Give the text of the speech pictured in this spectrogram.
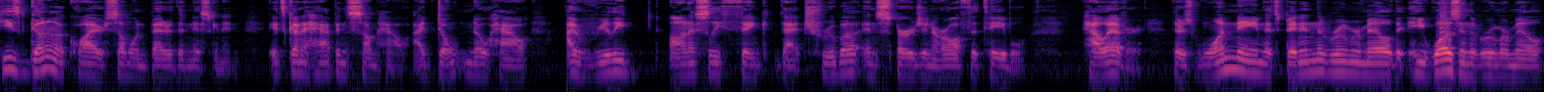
He's gonna acquire someone better than Niskanen. It's gonna happen somehow. I don't know how. I really honestly think that Trouba and Spurgeon are off the table. However, there's one name that's been in the rumor mill that he was in the rumor mill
